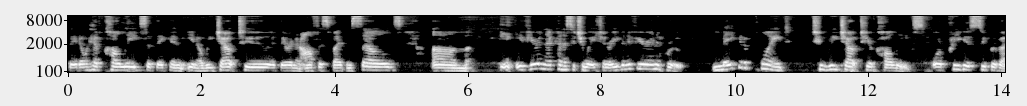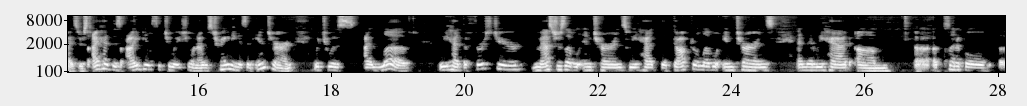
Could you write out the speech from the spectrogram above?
They don't have colleagues that they can you know reach out to if they're in an office by themselves. Um, if you're in that kind of situation, or even if you're in a group, make it a point to reach out to your colleagues or previous supervisors. I had this ideal situation when I was training as an intern, which was I loved. We had the first year master's level interns, we had the doctoral level interns, and then we had um, a, a, clinical uh,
